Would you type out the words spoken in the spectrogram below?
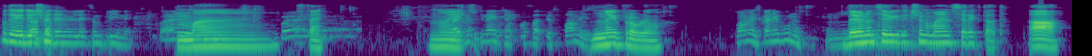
Bă, dar eu de Toate ce... arenele sunt pline. Bă, Mă... Stai. Nu Stai e... că țin aici, am postat, eu spamez. Nu-i problemă. Spamez ca nebunul. Dar eu nu înțeleg de ce nu mai am selectat. A,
